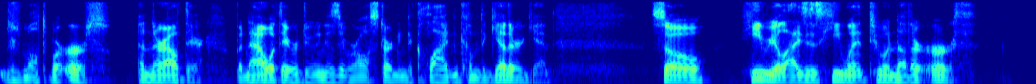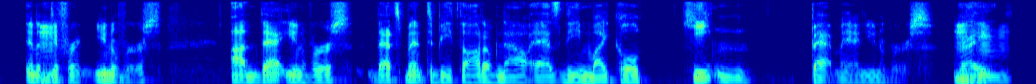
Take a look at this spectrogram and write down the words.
there's multiple Earths and they're out there. But now what they were doing is they were all starting to collide and come together again. So he realizes he went to another Earth in a Mm. different universe. On that universe, that's meant to be thought of now as the Michael Keaton Batman universe, right? Mhm,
